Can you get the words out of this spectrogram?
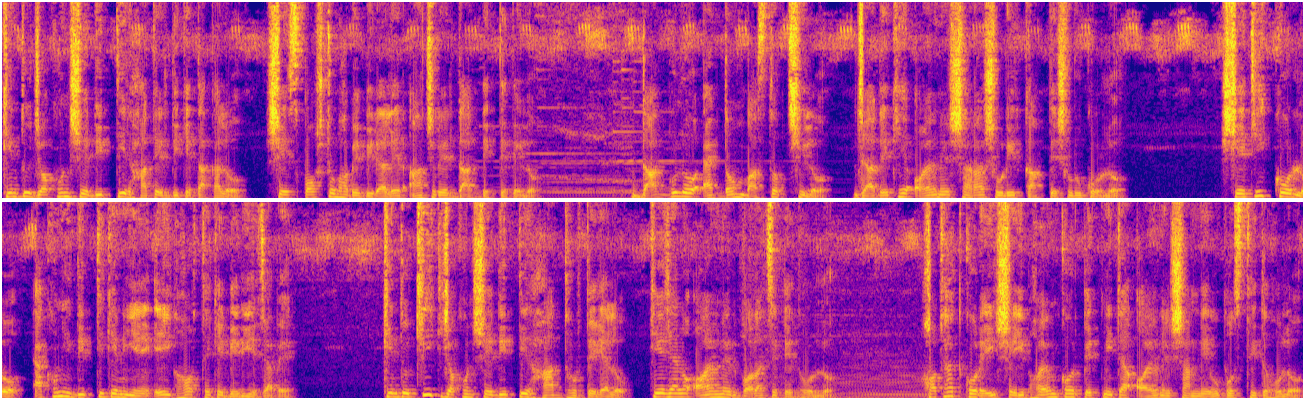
কিন্তু যখন সে দীপ্তির হাতের দিকে তাকালো, সে স্পষ্টভাবে বিড়ালের আঁচড়ের দাগ দেখতে পেল। দাগগুলো একদম বাস্তব ছিল, যা দেখে অয়নের সারা শরীর কাঁপতে শুরু করল। সে ঠিক করল, এখনই দীপ্তিকে নিয়ে এই ঘর থেকে বেরিয়ে যাবে। কিন্তু ঠিক যখন সে দীপ্তির হাত ধরতে গেল, কে যেন অয়নের গলা চেপে ধরল। হঠাৎ করেই সেই ভয়ঙ্কর পেতনিটা অয়নের সামনে উপস্থিত হল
